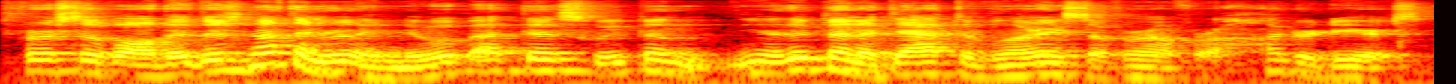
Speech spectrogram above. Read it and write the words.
First of all, there's nothing really new about this. We've been, you know, there've been adaptive learning stuff around for hundred years,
